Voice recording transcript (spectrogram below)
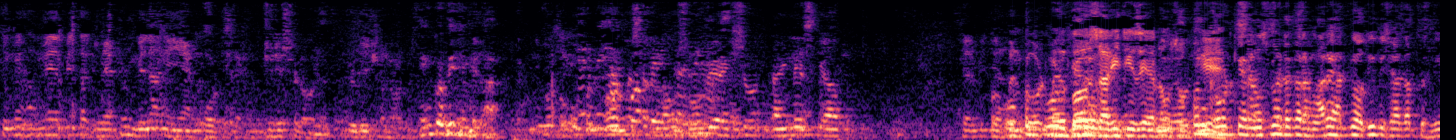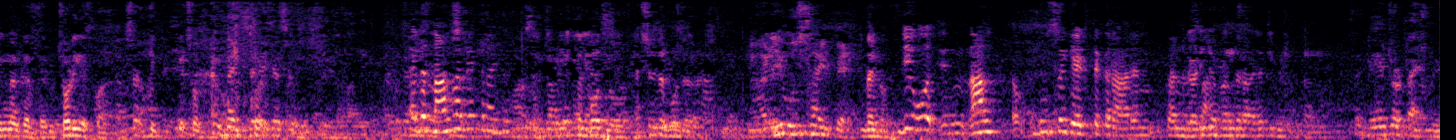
کیونکہ ہمیں ابھی تک لیٹر ملا نہیں ہے کورٹ سے. جوڈیشل آرڈر جوڈیشل آرڈر ان کو بھی نہیں ملا. اوپن کورٹ میں بہت ساری چیزیں اناؤنس اوپن ہوتی ہیں۔ کورٹ کے اناؤنسمنٹ اگر ہمارے ہاتھ میں ہوتی تو شاید آپ تسلیم نہ کرتے چھوڑیے اس کو۔ اگر نام والے کرائے گاڑی اس سائڈ پہ جی وہ دوسرے گیٹ پہ کرا رہے ہیں گاڑی جب اندر آ جاتی ڈیٹ اور ٹائم بھی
